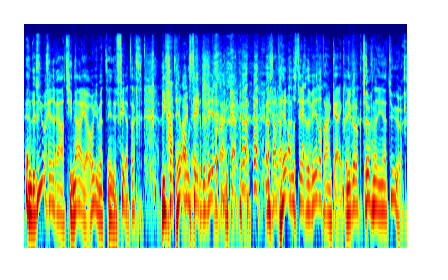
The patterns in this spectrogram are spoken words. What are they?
En de nieuwe generatie generatie na jou, je bent in de 40, die gaat heel anders tegen de wereld aankijken. Die gaat heel anders tegen de wereld aankijken. En die wil ook terug naar die natuur.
